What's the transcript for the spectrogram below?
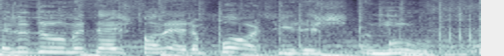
En dat doen we met deze van Adam Port. Hier is een move.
